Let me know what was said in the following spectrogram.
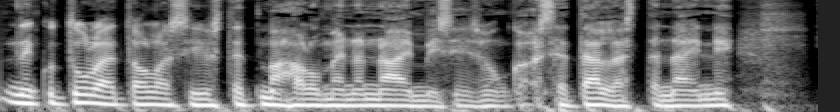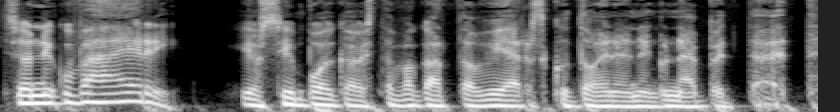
niin kuin tulee tuollaisia just, että mä haluan mennä naimisiin sun kanssa ja tällaista näin, niin se on niin kuin vähän eri, jos siinä poikaystävä katsoo vieressä, kun toinen niin kuin näpyttää, että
